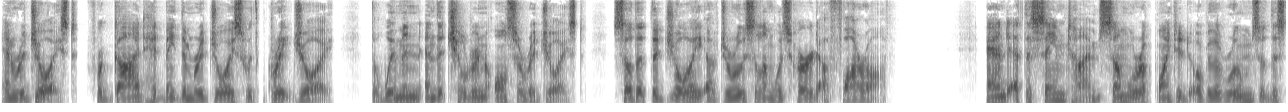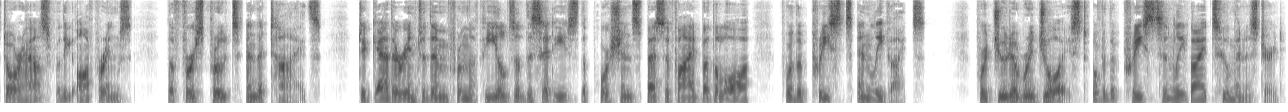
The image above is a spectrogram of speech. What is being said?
and rejoiced, for God had made them rejoice with great joy, The women and the children also rejoiced, so that the joy of Jerusalem was heard afar off. And at the same time some were appointed over the rooms of the storehouse for the offerings, the firstfruits, and the tithes, to gather into them from the fields of the cities the portion specified by the law for the priests and Levites. For Judah rejoiced over the priests and Levites who ministered.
